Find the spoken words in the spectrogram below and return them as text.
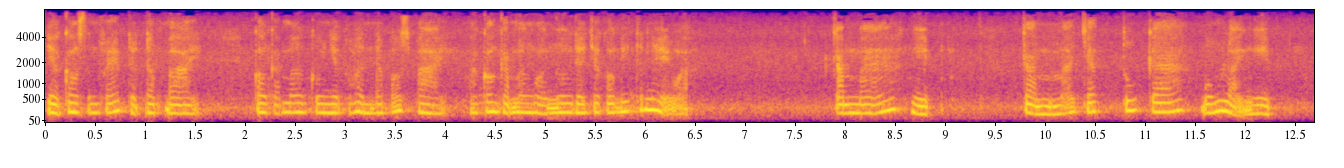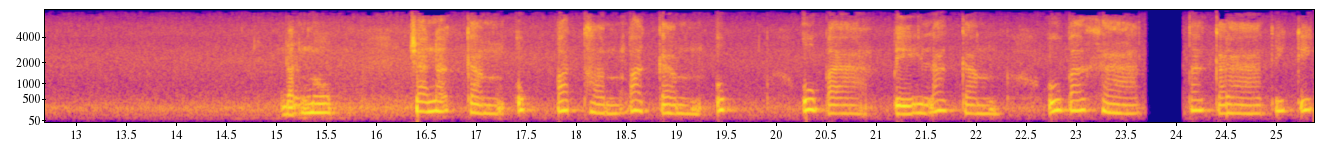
Dạ con xin phép được đọc bài con cảm ơn cô Nhật Huỳnh đã post bài và con cảm ơn mọi người đã cho con biết tín hiệu ạ. À. Cầm má nghiệp, cầm má chất tú cá, bốn loại nghiệp. Đoạn 1 Chana cầm úp Up thầm ba cầm úp úp bà bị cầm khà cà kích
